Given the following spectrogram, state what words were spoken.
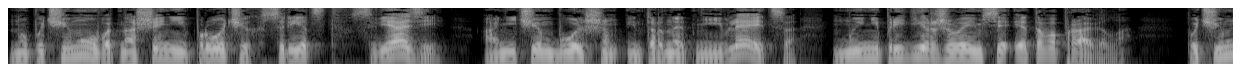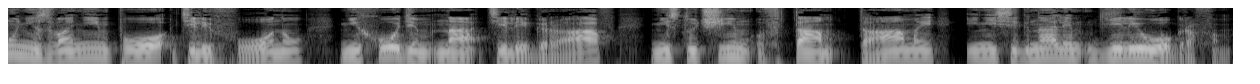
Но почему в отношении прочих средств связи а ничем большим интернет не является, мы не придерживаемся этого правила. Почему не звоним по телефону, не ходим на телеграф, не стучим в там-тамы и не сигналим гелиографом?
